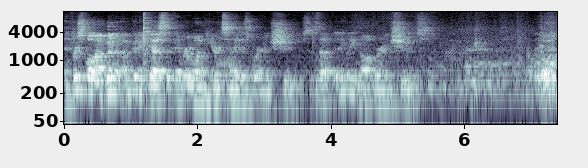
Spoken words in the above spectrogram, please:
and first of all, I'm going to I'm going to guess that everyone here tonight is wearing shoes. Is that anybody not wearing shoes? Oh,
